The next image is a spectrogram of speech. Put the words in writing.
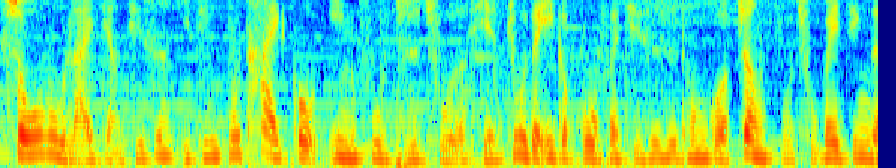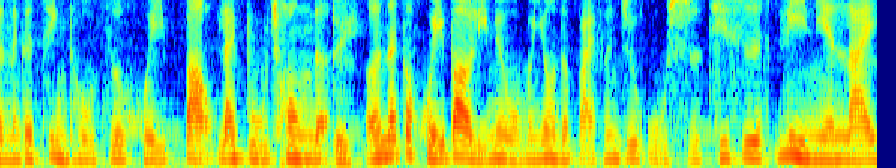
收入来讲，其实已经不太够应付支出了，显著的一个部分其实是通过政府储备金的那个净投资回报来补充的，对。而那个回报里面，我们用的百分之五十，其实历年来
